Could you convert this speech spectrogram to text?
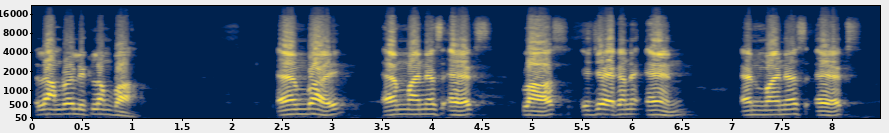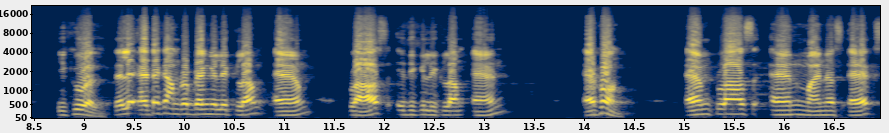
তাহলে আমরা লিখলাম বা। M by M minus X plus এই যে এখানে N N minus X equal তাহলে এটাকে আমরা ব্যাঙ্গে লিখলাম এম প্লাস এদিকে লিখলাম এন এখন M plus N minus X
